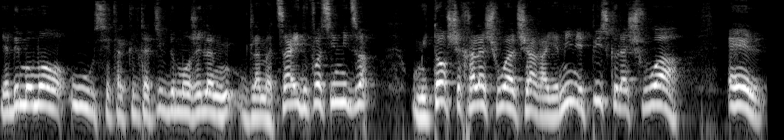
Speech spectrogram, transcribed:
il y a des moments où c'est facultatif de manger de la, de la matzah et des fois c'est une mitzvah. Ou mitor et puisque la shvoa, elle,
